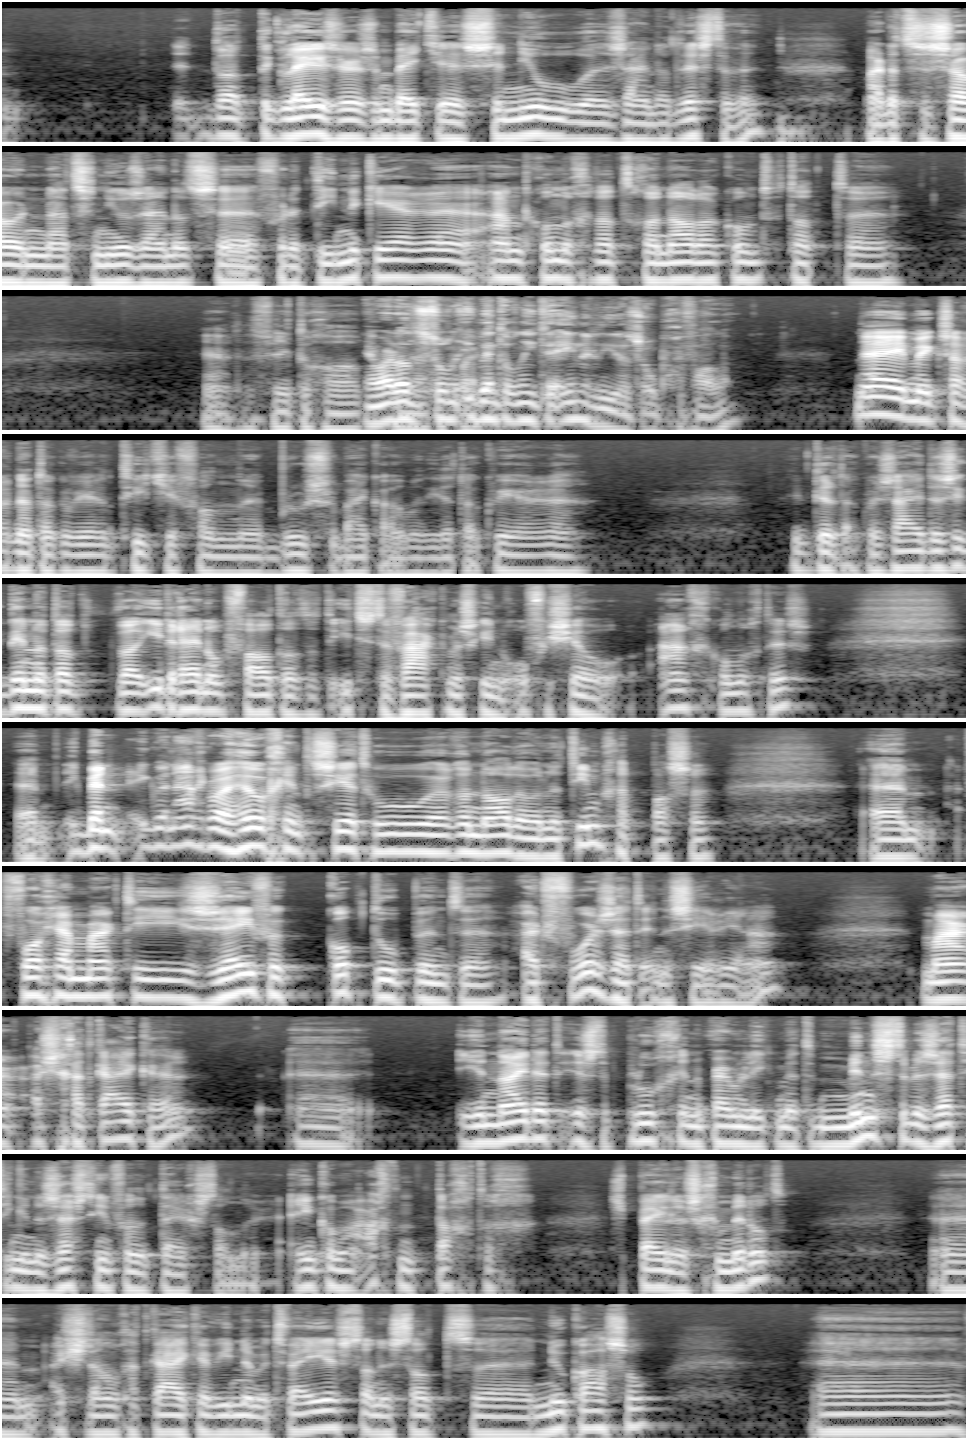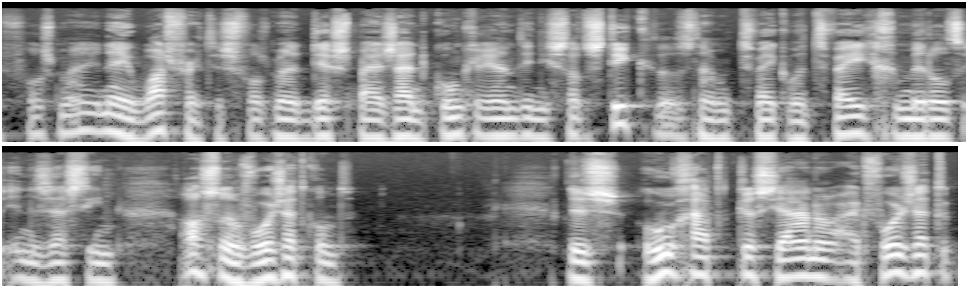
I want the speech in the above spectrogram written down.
dat de Glazers een beetje seniel eh, zijn, dat wisten we. Maar dat ze zo inderdaad seniel zijn dat ze voor de tiende keer uh, aankondigen dat Ronaldo komt, dat, uh, ja, dat vind ik toch wel... Ja, maar dat is toch, ik ben toch niet de enige die dat is opgevallen? Nee, maar ik zag net ook weer een tweetje van Bruce voorbij komen die dat ook weer die dit ook weer zei. Dus ik denk dat dat wel iedereen opvalt dat het iets te vaak misschien officieel aangekondigd is. Um, ik, ben, ik ben eigenlijk wel heel geïnteresseerd hoe Ronaldo in het team gaat passen. Um, vorig jaar maakte hij zeven kopdoelpunten uit voorzetten in de Serie A. Maar als je gaat kijken, uh, United is de ploeg in de Premier League met de minste bezetting in de 16 van de tegenstander. 1,88 spelers gemiddeld. Um, als je dan gaat kijken wie nummer 2 is, dan is dat uh, Newcastle. Uh, volgens mij, nee, Watford is volgens mij bij zijn concurrent in die statistiek. Dat is namelijk 2,2 gemiddeld in de 16 als er een voorzet komt. Dus hoe gaat Cristiano uit voorzetten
